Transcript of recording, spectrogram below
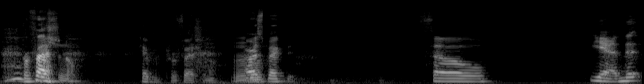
Professional. Type of professional. Mhm. I respect it. So, yeah, the,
